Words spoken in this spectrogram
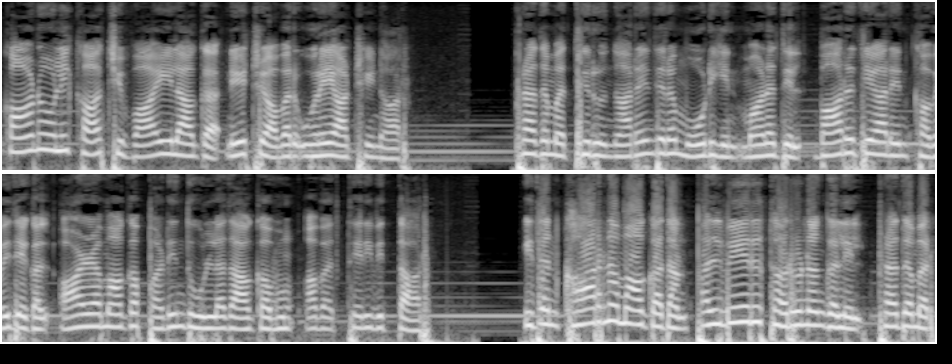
காணொளி காட்சி வாயிலாக நேற்று அவர் உரையாற்றினார். பிரதமர் திரு நரேந்திர மோடியின் மனதில் பாரதியாரின் கவிதைகள் ஆழமாக படிந்து உள்ளதாகவும் அவர் தெரிவித்தார். இதன் காரணமாக தான் பல்வேறு தருணங்களில் பிரதமர்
